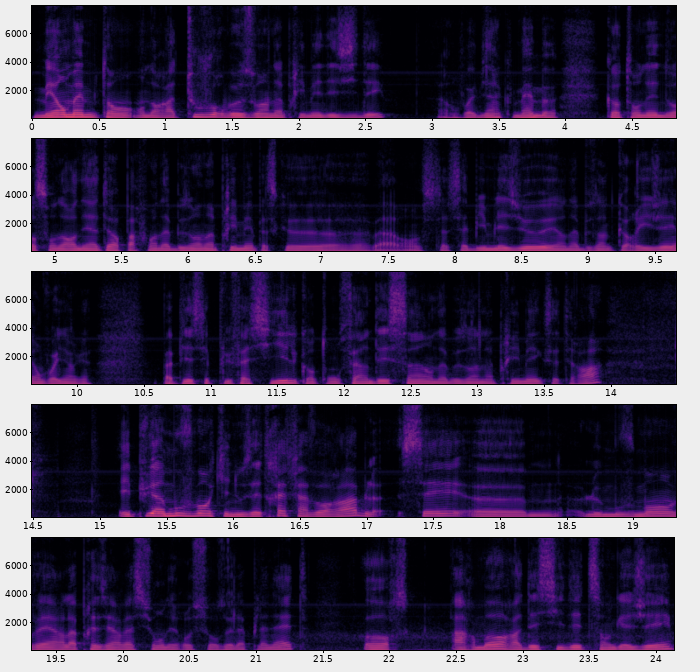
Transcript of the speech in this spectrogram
mais en même temps, on aura toujours besoin d'imprimer des idées. On voit bien que même quand on est devant son ordinateur, parfois on a besoin d'imprimer parce que euh, bah, on s'abîme les yeux et on a besoin de corriger. En voyant papier, c'est plus facile. Quand on fait un dessin, on a besoin de l'imprimer, etc. Et puis un mouvement qui nous est très favorable, c'est euh, le mouvement vers la préservation des ressources de la planète. Or, Armor a décidé de s'engager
